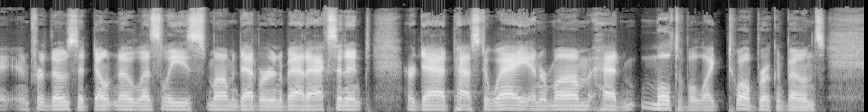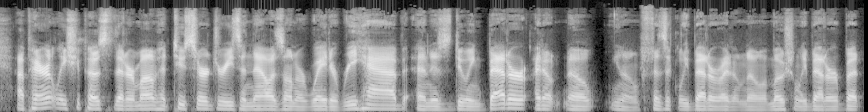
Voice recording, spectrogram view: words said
and for those that don't know, Leslie's mom and dad were in a bad accident. Her dad passed away, and her mom had multiple, like 12 broken bones. Apparently, she posted that her mom had two surgeries and now is on her way to rehab and is doing better. I don't know, you know, physically better. I don't know, emotionally better. But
